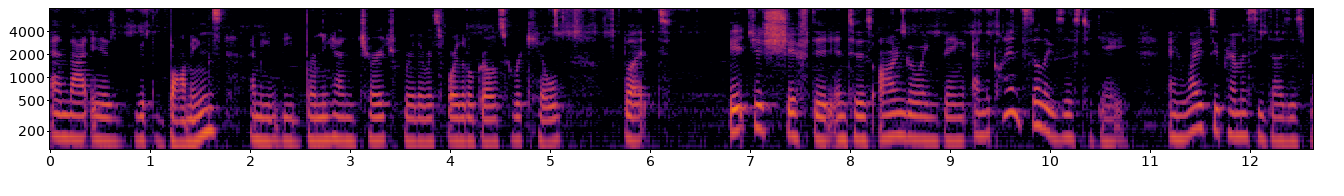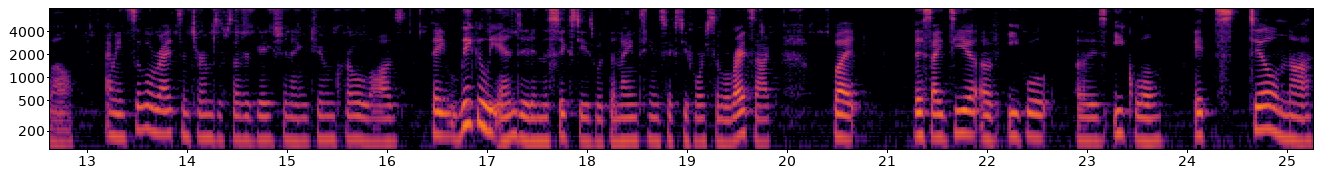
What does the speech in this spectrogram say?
and that is with bombings. I mean, the Birmingham church where there was four little girls who were killed, but it just shifted into this ongoing thing, and the Klan still exists today, and white supremacy does as well. I mean, civil rights in terms of segregation and Jim Crow laws, they legally ended in the 60s with the 1964 Civil Rights Act, but this idea of equal uh, is equal, it's still not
